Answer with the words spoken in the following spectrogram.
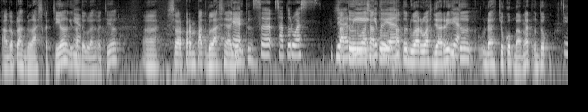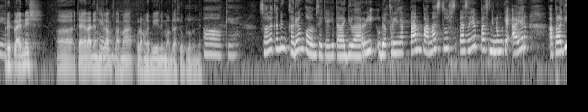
anggaplah gelas kecil gitu Iya. satu gelas kecil eh, seperempat gelasnya aja itu se- satu ruas jari satu ruas satu gitu ya. satu dua ruas jari Iya. itu udah cukup banget untuk Iya. replenish eh, cairan yang hilang selama kurang lebih 15-20 menit. Oh, Oke. Soalnya kadang-kadang kalau misalnya kayak kita lagi lari, udah keringetan, panas terus rasanya pas minum kayak air, apalagi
